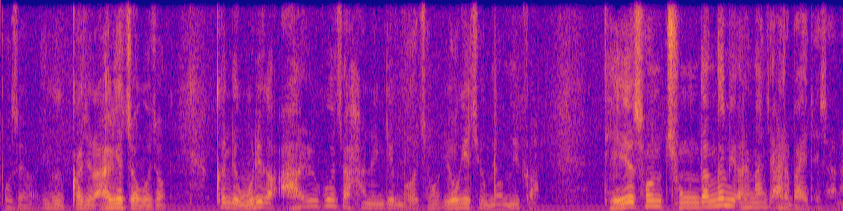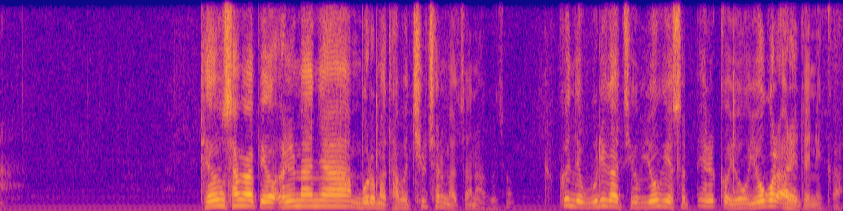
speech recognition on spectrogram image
보세요. 이것까지는 알겠죠. 그죠? 근데 우리가 알고자 하는 게 뭐죠? 요게 지금 뭡니까? 대손 충당금이 얼마인지 알아봐야 되잖아. 대손 상각비가 얼마냐 물으면 답은 7천 원 맞잖아. 그죠? 근데 우리가 지금 여기에서 뺄 거, 요, 요걸 알아야 되니까.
